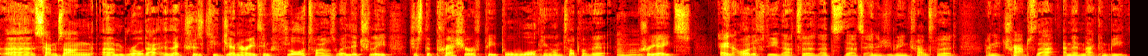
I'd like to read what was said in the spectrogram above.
uh, Samsung um, rolled out electricity generating floor tiles, where literally just the pressure of people walking on top of it Mm-hmm. creates. And obviously, that's a, that's that's energy being transferred, and it traps that, and then that can be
